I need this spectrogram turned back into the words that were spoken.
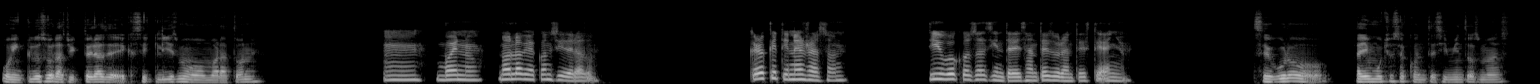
o incluso las victorias de ciclismo o maratones. Mm, bueno, no lo había considerado. Creo que tienes razón. Sí hubo cosas interesantes durante este año. Seguro hay muchos acontecimientos más,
